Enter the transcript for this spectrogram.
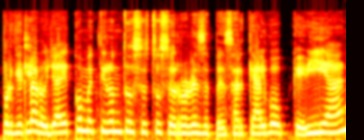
porque claro, ya cometieron todos estos errores de pensar que algo querían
